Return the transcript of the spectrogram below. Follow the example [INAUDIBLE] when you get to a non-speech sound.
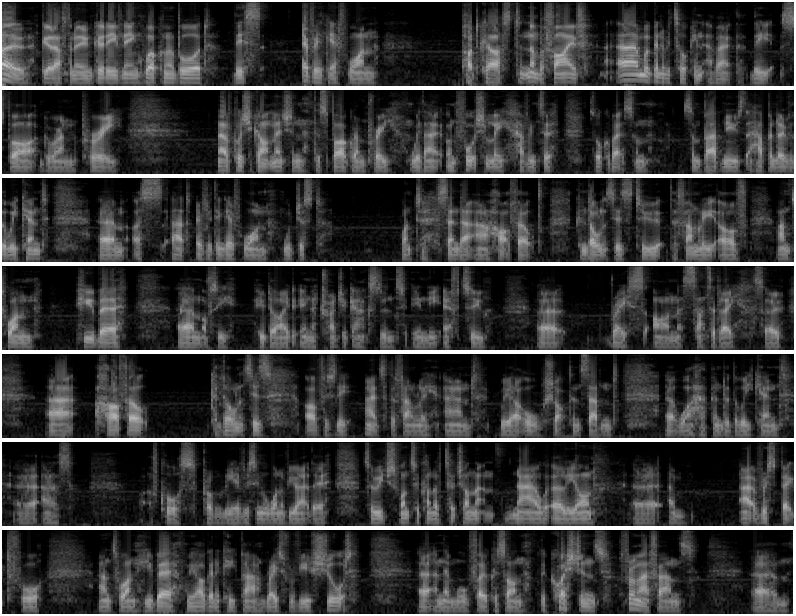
Hello, good afternoon, good evening. Welcome aboard this Everything F1 podcast number five. And we're going to be talking about the Spa Grand Prix. Now, of course, you can't mention the Spa Grand Prix without, unfortunately, having to talk about some some bad news that happened over the weekend. Um, us at Everything F1 would just want to send out our heartfelt condolences to the family of Antoine Hubert, um, obviously who died in a tragic accident in the F2 uh, race on Saturday. So, uh, heartfelt condolences, obviously, out to the family, and we are all shocked and saddened at what happened at the weekend, uh, as of course, probably every single one of you out there. So, we just want to kind of touch on that now, early on, uh, and out of respect for Antoine Hubert, we are going to keep our race review short, uh, and then we'll focus on the questions from our fans um,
